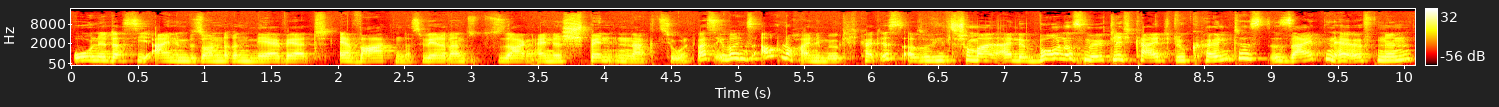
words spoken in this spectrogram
ohne dass sie einen besonderen Mehrwert erwarten. Das wäre dann sozusagen eine Spendenaktion. Was übrigens auch noch eine Möglichkeit ist, also jetzt schon mal eine Bonusmöglichkeit. Du könntest Seiten eröffnen,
